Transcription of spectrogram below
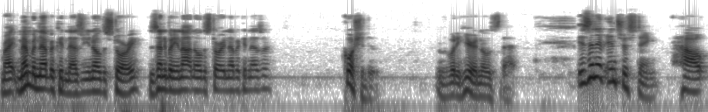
right? Remember Nebuchadnezzar, you know the story. Does anybody not know the story of Nebuchadnezzar? Of course you do. Everybody here knows that. Isn't it interesting how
